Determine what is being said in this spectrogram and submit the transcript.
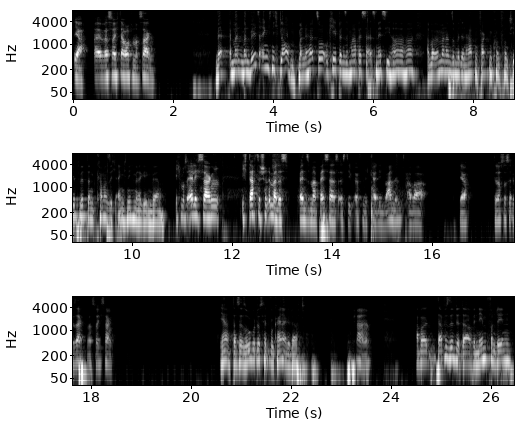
Ja, äh, was soll ich darauf noch sagen? Man, man will es eigentlich nicht glauben. Man hört so, okay, Benzema besser als Messi, hahaha. Aber wenn man dann so mit den harten Fakten konfrontiert wird, dann kann man sich eigentlich nicht mehr dagegen wehren. Ich muss ehrlich sagen, ich dachte schon immer, dass Benzema besser ist, als die Öffentlichkeit ihn wahrnimmt. Aber ja, du hast es gesagt. Was soll ich sagen? Ja, dass er so gut ist, hätte wohl keiner gedacht. Klar, ja. Aber dafür sind wir da. Wir nehmen von denen,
